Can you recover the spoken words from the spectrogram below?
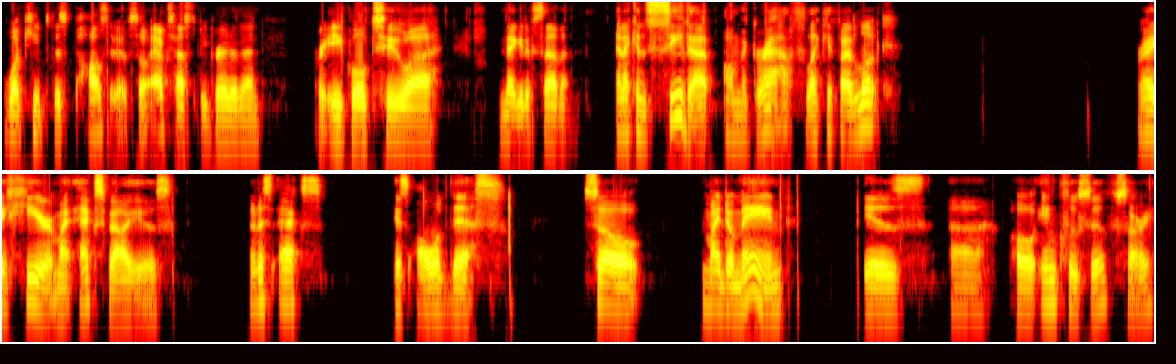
what keeps this positive. So x has to be greater than or equal to uh, negative 7. And I can see that on the graph. Like if I look right here, my x values, notice x is all of this. So my domain is, uh, oh, inclusive, sorry,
